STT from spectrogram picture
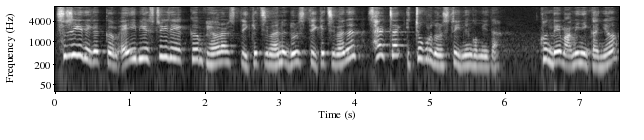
수직이 되게끔 AB의 수직이 되게끔 배열할 수도 있겠지만은 놓을 수도 있겠지만은 살짝 이쪽으로 놓을 수도 있는 겁니다. 그건 내 맘이니까요.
